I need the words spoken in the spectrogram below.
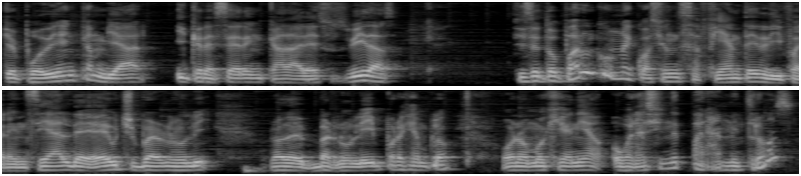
que podían cambiar y crecer en cada área de sus vidas. Si se toparon con una ecuación desafiante de diferencial de Euch-Bernoulli, lo de Bernoulli por ejemplo, o una homogénea o variación de parámetros,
